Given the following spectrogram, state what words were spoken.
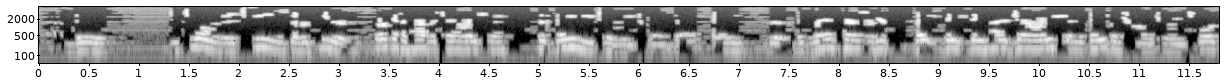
Uh, the, the children, the teens that are here, they're going to have a generation that they need to reach one day. And the, the grandparents are here. They, they, they had a generation that they've been trying to reach. Lord,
